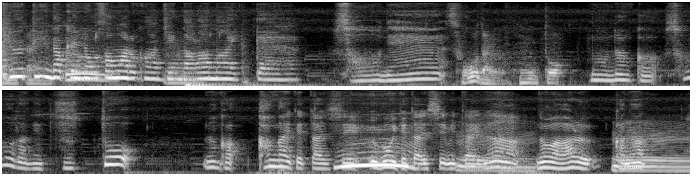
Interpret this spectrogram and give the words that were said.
かルーティンだけに収まる感じにならないって、そうね。そうだよ本当もうなんかそうだね。ずっとなんか考えてたし動いてたしみたいなのはあるかな。うん。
